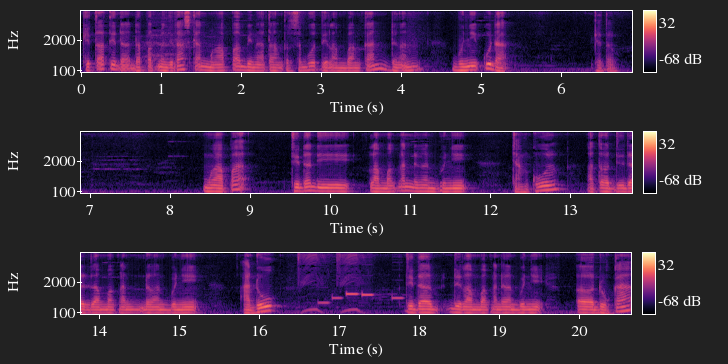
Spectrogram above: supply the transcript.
kita tidak dapat menjelaskan mengapa binatang tersebut dilambangkan dengan bunyi kuda gitu. Mengapa tidak dilambangkan dengan bunyi cangkul atau tidak dilambangkan dengan bunyi aduk tidak dilambangkan dengan bunyi e, duka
